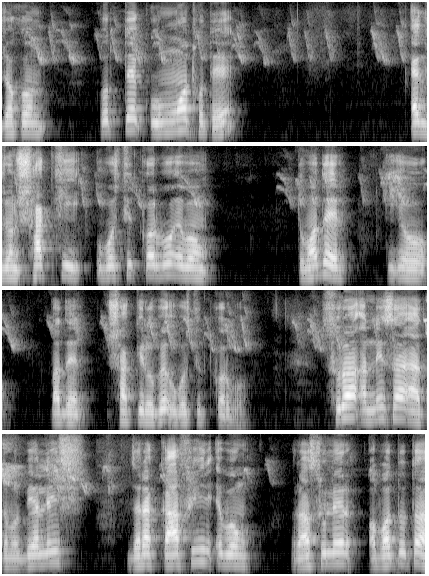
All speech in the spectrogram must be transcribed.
যখন প্রত্যেক উম্মত হতে একজন সাক্ষী উপস্থিত করব এবং তোমাদের কেও তাদের সাক্ষী রূপে উপস্থিত করব? সুরা আন্নিসা, আয়াত নম্বর বিয়াল্লিশ, যারা কাফির এবং রাসূলের অবাধ্যতা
